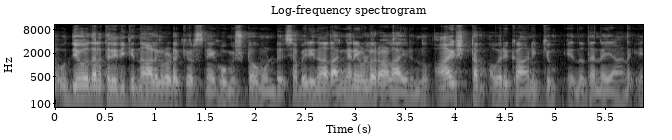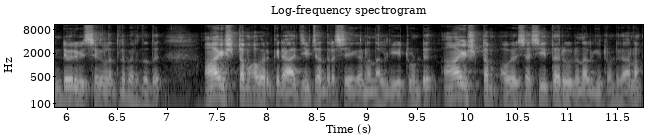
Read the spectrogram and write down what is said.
ഉദ്യോഗതലത്തിലിരിക്കുന്ന ആളുകളോടൊക്കെ ഒരു സ്നേഹവും ഇഷ്ടവുമുണ്ട്. ശബരിനാഥ് അങ്ങനെയുള്ള ഒരാളായിരുന്നു. ആ ഇഷ്ടം അവർ കാണിക്കും എന്ന് തന്നെയാണ് എന്റെ ഒരു വിശകലനത്തിൽ വരുന്നത്. ആ ഇഷ്ടം അവർക്ക് രാജീവ് ചന്ദ്രശേഖരന് നൽകിയിട്ടുണ്ട്. ആ ഇഷ്ടം അവർ ശശി തരൂരിന് നൽകിയിട്ടുണ്ട്. കാരണം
